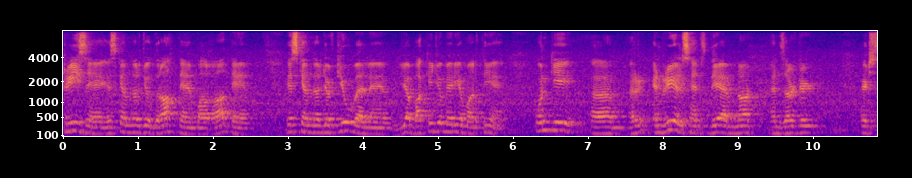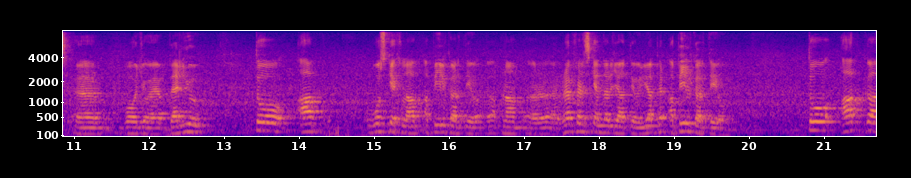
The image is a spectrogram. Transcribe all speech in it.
ट्रीज़ हैं, इसके अंदर जो दरख्त हैं, बागात हैं, इसके अंदर जो ट्यूबवेल हैं, या बाकी जो मेरी इमारतें हैं, उनकी in real sense they have not insulted it's वो जो है वैल्यू तो आप वो उसके ख़िलाफ़ अपील करते हो, अपना रेफरेंस के अंदर जाते हो या फिर अपील करते हो। तो आपका,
